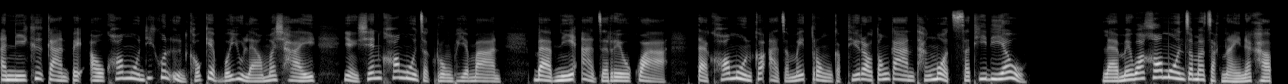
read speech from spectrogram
อันนี้คือการไปเอาข้อมูลที่คนอื่นเขาเก็บไว้อยู่แล้วมาใช้ อย่างเช่น ข้อมูลจากโรงพยาบาล แบบนี้อาจจะเร็วกว่า แต่ข้อมูลก็อาจจะไม่ตรงกับที่เราต้องการทั้งหมดซะทีเดียว และไม่ว่าข้อมูลจะมาจากไหนนะครับ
